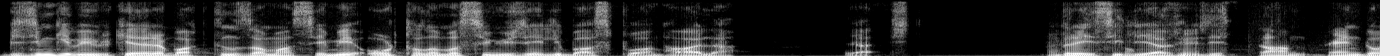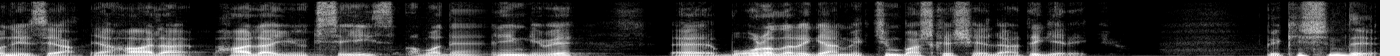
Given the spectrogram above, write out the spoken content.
bizim gibi ülkelere baktığın zaman Semih ortalaması 150 bas puan hala. Yani işte Brezilya, Hindistan, Endonezya ya hala hala yükseğiz ama dediğim gibi e, bu oralara gelmek için başka şeyler de gerekiyor. Peki şimdi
